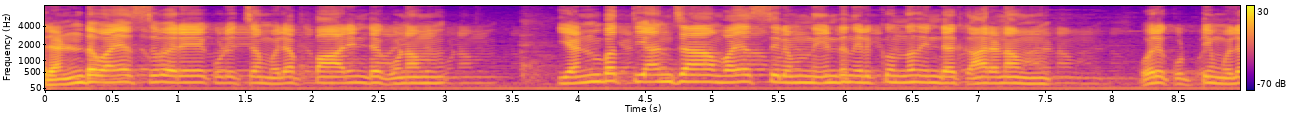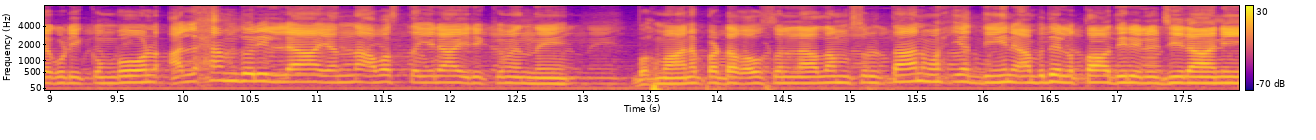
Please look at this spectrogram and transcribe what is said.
രണ്ട് വയസ്സ് വരെ കുടിച്ച മുലപ്പാലിന്റെ ഗുണം എൺപത്തിയഞ്ചാം വയസ്സിലും നീണ്ടു നിൽക്കുന്നതിന്റെ കാരണം ഒരു കുട്ടി മുല കുടിക്കുമ്പോൾ അൽഹംദുലില്ല എന്ന അവസ്ഥയിലായിരിക്കുമെന്ന് ബഹുമാനപ്പെട്ട ഗൗസുല്ലാദം സുൽത്താൻ മുഹ്യദ്ദീൻ അബ്ദുൽ ഖാദിർ ജിലാനി.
